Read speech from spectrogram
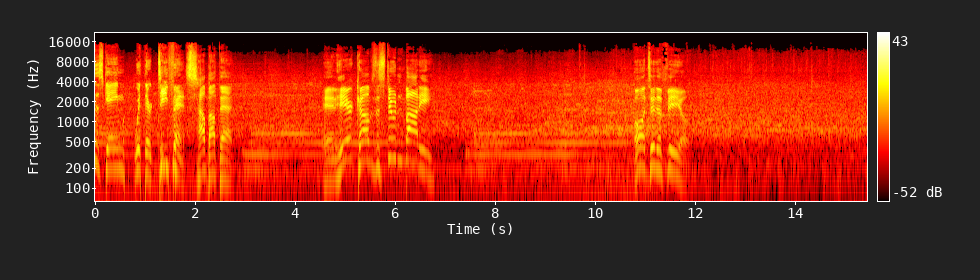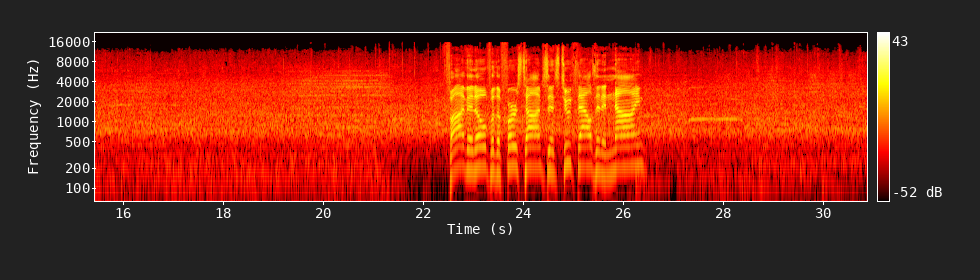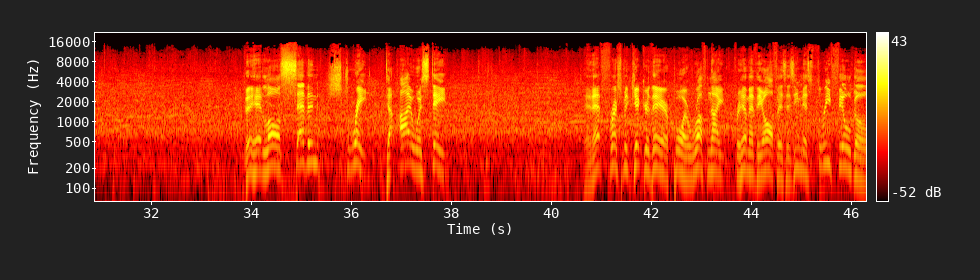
this game with their defense. How about that? And here comes the student body onto the field. Five and zero for the first time since 2009. They had lost seven straight to Iowa State. And that freshman kicker there, boy, rough night for him at the office as he missed three field goals.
